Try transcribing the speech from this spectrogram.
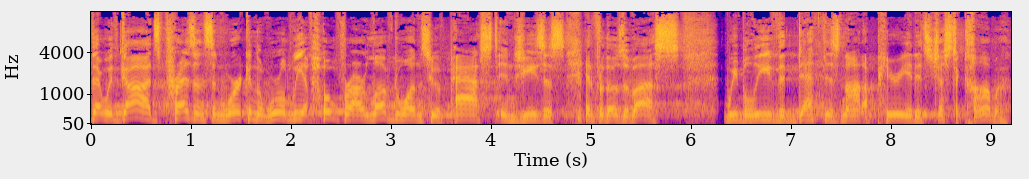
That with God's presence and work in the world, we have hope for our loved ones who have passed in Jesus. And for those of us, we believe that death is not a period, it's just a comma.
